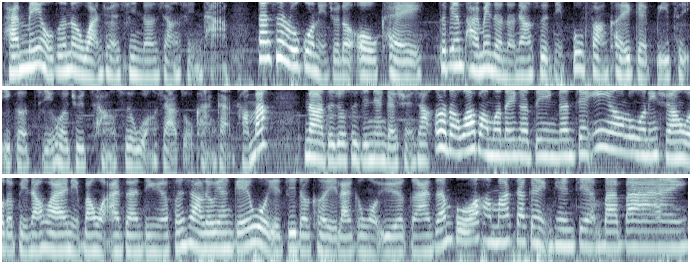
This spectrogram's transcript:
还没有真的完全信任、相信他。但是如果你觉得 OK，这边牌面的能量是你不妨可以给彼此一个机会去尝试往下走看看，好吗？那这就是今天给选项二的挖宝们的一个建议跟建议哦。如果你喜欢我的频道，欢迎你帮我按赞、订阅、分享、留言给我，也记得可以来跟我预约个案占卜，好吗？下个影片见，拜拜。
